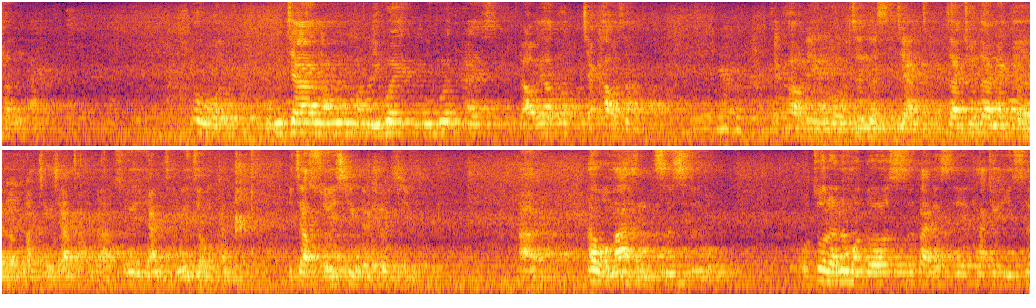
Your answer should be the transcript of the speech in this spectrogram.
疼爱，就我我们家然后你会你会哎老幺都脚靠上，靠练，我真的是这样子，在就在那个环境下长大，所以养成一种很比较随性的个性。啊，那我妈很支持我，我做了那么多失败的事业，她就一次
